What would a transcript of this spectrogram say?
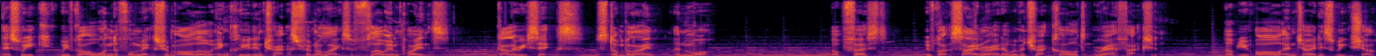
This week, we've got a wonderful mix from Orlo, including tracks from the likes of Floating Points, Gallery 6, Stumbleine, and more. Up first, we've got Sign Rider with a track called Rarefaction. Hope you all enjoy this week's show.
